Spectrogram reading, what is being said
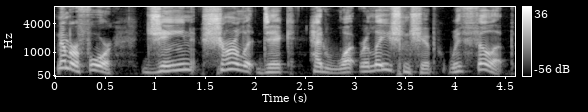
Number four, Jane Charlotte Dick had what relationship with Philip?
